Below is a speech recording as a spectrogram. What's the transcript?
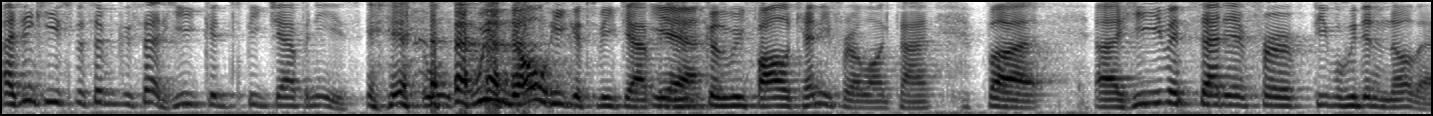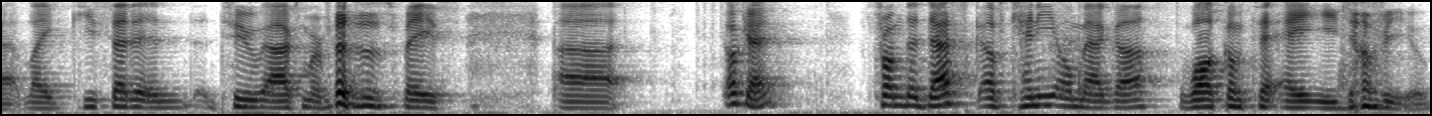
I think he specifically said he could speak Japanese. we know he could speak Japanese Yeah. because we followed Kenny for a long time, but. Uh, he even said it for people who didn't know that. Like he said it in, to Alex Marvez's face. Uh, okay, from the desk of Kenny Omega, welcome to AEW.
